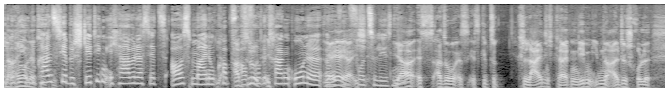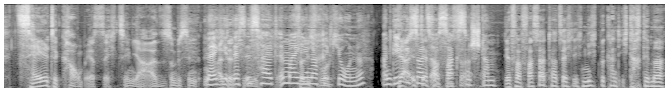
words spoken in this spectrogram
nein, du, du kannst hier bestätigen, ich habe das jetzt aus meinem Kopf auch absolut. vorgetragen, ohne ja, ja, ja, ich, vorzulesen. ne? Ja, es, also es, es gibt so Kleinigkeiten. Neben ihm eine alte Schrulle zählte kaum erst 16 Jahre. Also so ein bisschen. Na, je, das ist halt immer je nach wurscht. Region, ne? Angeblich soll es aus Sachsen stammen. Der Verfasser tatsächlich nicht bekannt. Ich dachte immer,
